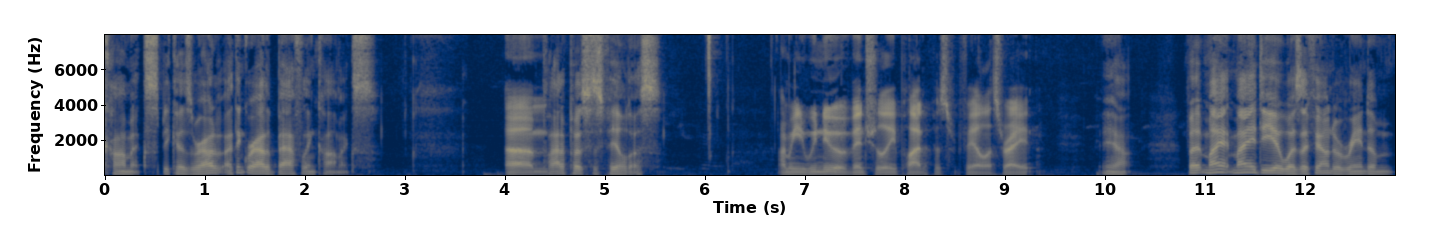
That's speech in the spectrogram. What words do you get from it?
comics because we're out of I think we're out of baffling comics. Um, Platypus has failed us. I mean, we knew eventually Platypus would fail us, right? Yeah. But my my idea was I found a random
